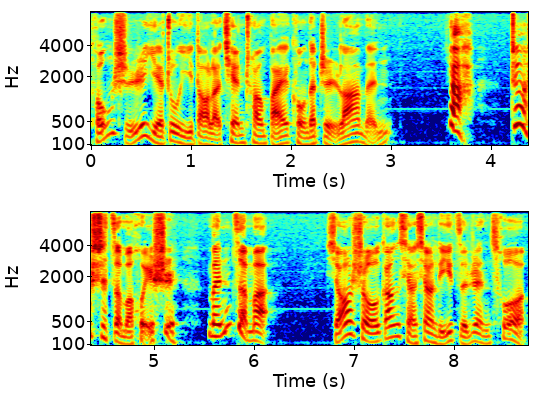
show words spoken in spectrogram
同时也注意到了千疮百孔的纸拉门。呀，这是怎么回事？门怎么？小手刚想向李子认错，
